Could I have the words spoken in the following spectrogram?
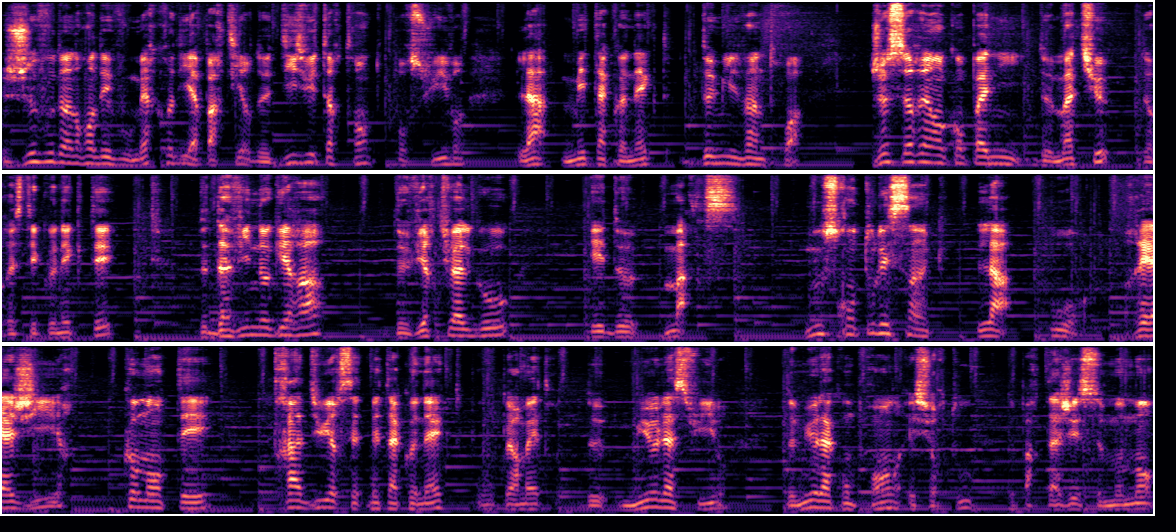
je vous donne rendez-vous mercredi à partir de 18h30 pour suivre la MetaConnect 2023. Je serai en compagnie de Mathieu, de Rester Connecté, de David Noguera, de VirtualGo et de Mars. Nous serons tous les cinq là pour réagir, commenter, traduire cette MetaConnect pour vous permettre de mieux la suivre, de mieux la comprendre et surtout de partager ce moment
